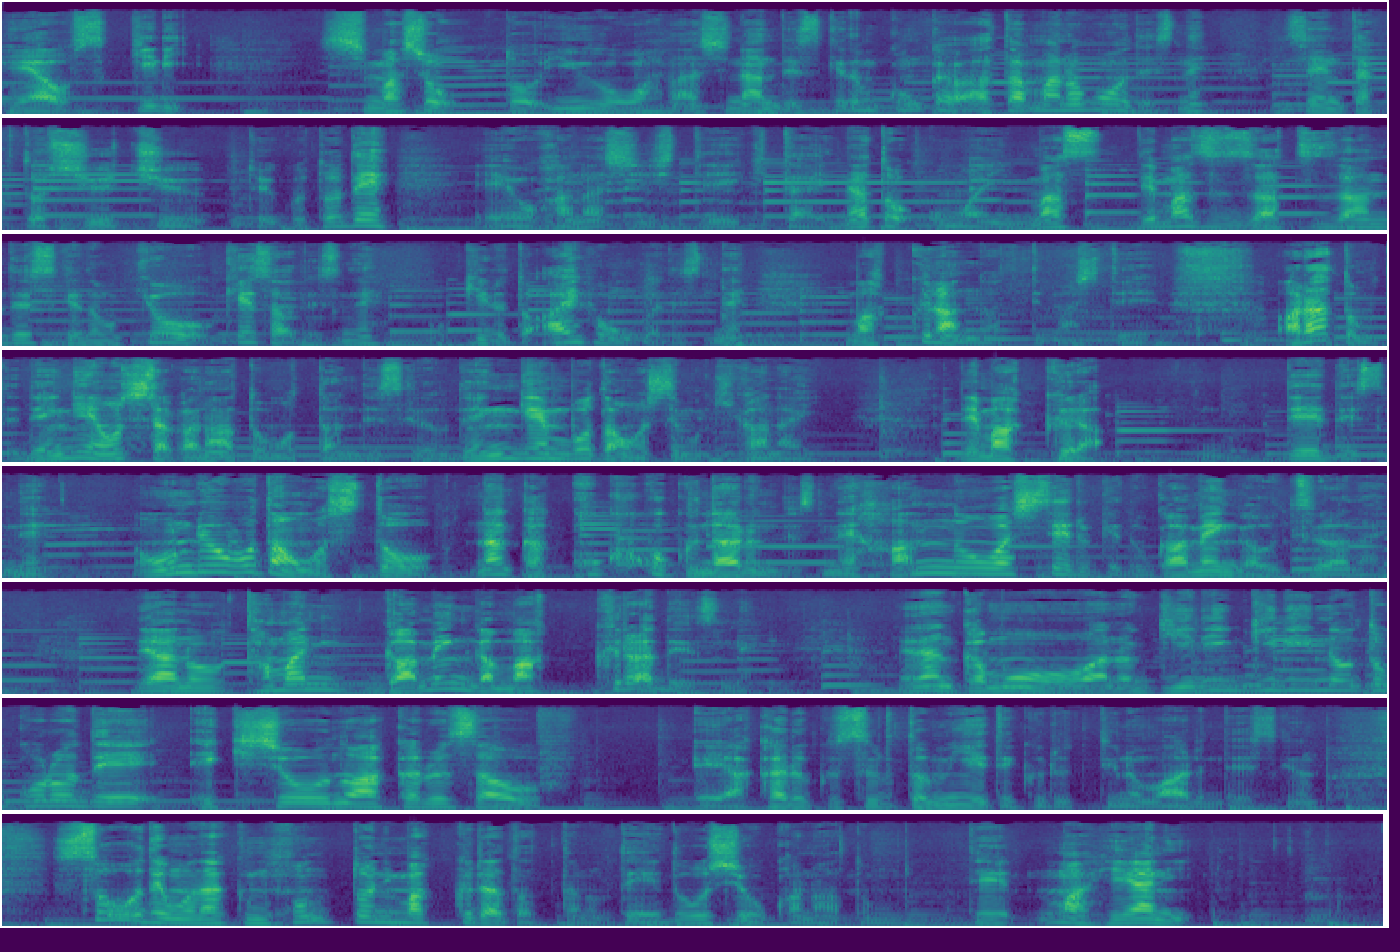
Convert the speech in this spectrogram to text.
部屋をすっきりしましょうというお話なんですけども今回は頭の方ですね。選択と集中ということで、えー、お話ししていきたいなと思います。でまず雑談ですけども今日今朝ですね起きると iPhone がですね真っ暗になってましてあらと思って電源落ちたかなと思ったんですけど電源ボタンを押しても効かない。で真っ暗。でですね音量ボタンを押すとなんかコクコクなるんですね。反応はしてるけど画面が映らない。であのたまに画面が真っ暗でですね。なんかもうあのギリギリのところで液晶の明るさをえ明るくすると見えてくるっていうのもあるんですけどそうでもなく本当に真っ暗だったのでどうしようかなと思ってまあ部屋に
